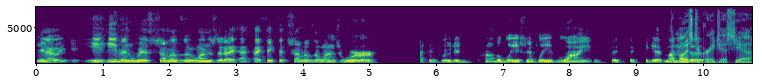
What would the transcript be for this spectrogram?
You know, e- even with some of the ones that I, I think that some of the ones were, I concluded, probably simply lying to, to, to get money. The most to, egregious, yeah.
